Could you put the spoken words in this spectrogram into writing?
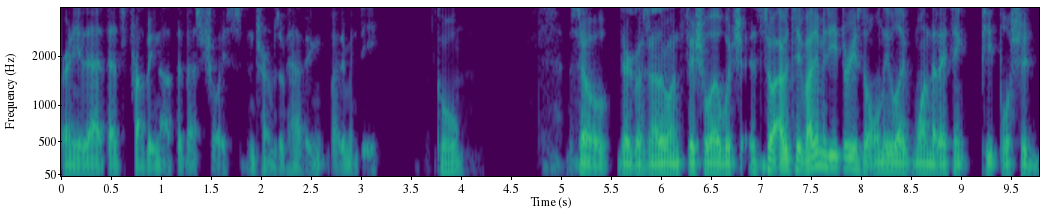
or any of that, that's probably not the best choice in terms of having vitamin D. Cool. So there goes another one, fish oil, which so I would say vitamin D3 is the only like one that I think people should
